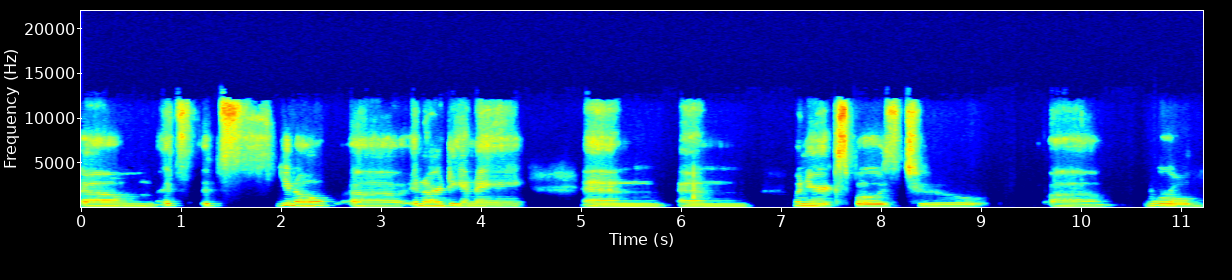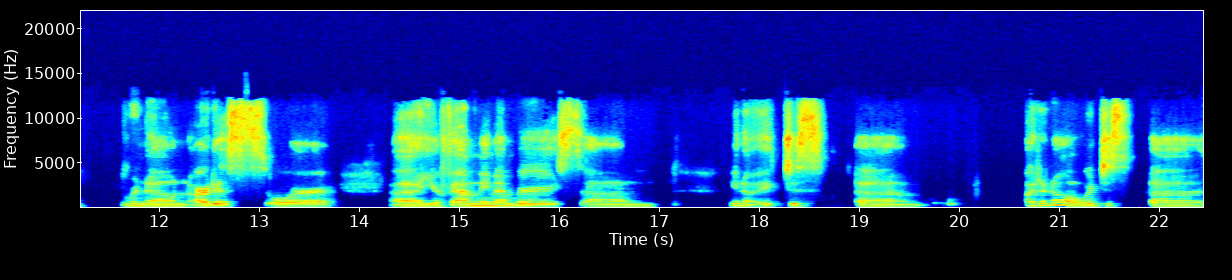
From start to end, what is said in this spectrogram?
Um, it's, it's, you know, uh, in our DNA and, and when you're exposed to uh, world renowned artists or uh, your family members, um, you know, it just, um, I don't know, we're just uh,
